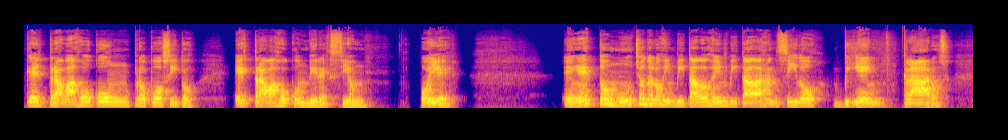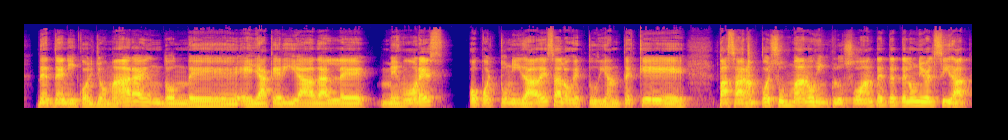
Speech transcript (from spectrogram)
que el trabajo con propósito es trabajo con dirección. Oye, en esto muchos de los invitados e invitadas han sido bien claros. Desde Nicole Yomara, en donde ella quería darle mejores oportunidades a los estudiantes que pasaran por sus manos incluso antes desde la universidad.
